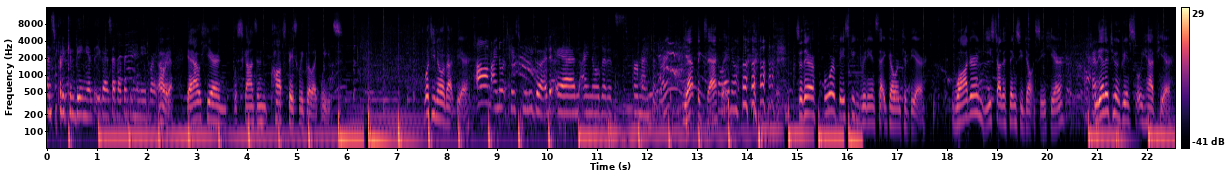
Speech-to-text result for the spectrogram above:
And it's pretty convenient that you guys have everything you need right oh, there. Oh yeah. Yeah, out here in Wisconsin, hops basically grow like weeds. What do you know about beer? Um, I know it tastes really good, and I know that it's fermented, right? Yep, exactly. That's all I know. so there are four basic ingredients that go into beer. Water and yeast are the things you don't see here. Okay. And the other two ingredients what we have here,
